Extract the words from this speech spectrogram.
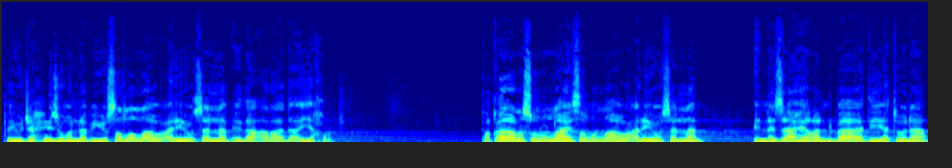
فيجهزه النبي صلى الله عليه وسلم إذا أراد أن يخرج. فقال رسول الله صلى الله عليه وسلم إن زاهرا باديتنا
